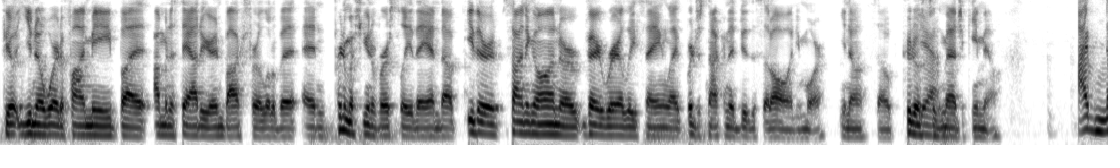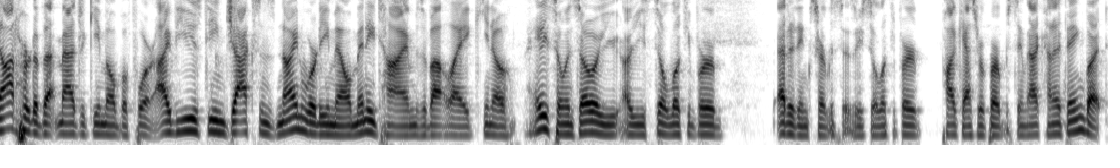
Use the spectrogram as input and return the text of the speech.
feel you know where to find me, but I'm going to stay out of your inbox for a little bit. And pretty much universally, they end up either signing on or very rarely saying like, we're just not going to do this at all anymore. You know, so kudos yeah. to the magic email. I've not heard of that magic email before. I've used Dean Jackson's nine word email many times about like, you know, hey, so and so, are you are you still looking for editing services? Are you still looking for podcast repurposing, that kind of thing? But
